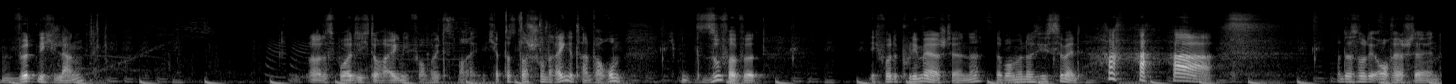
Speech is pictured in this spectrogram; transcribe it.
Wird nicht lang. Aber das wollte ich doch eigentlich. Warum ich das mal rein? Ich habe das doch schon reingetan. Warum? Ich bin so verwirrt. Ich wollte Polymer herstellen, ne? Da brauchen wir natürlich Zement. Hahaha. Ha, ha. Und das wollte ich auch herstellen.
